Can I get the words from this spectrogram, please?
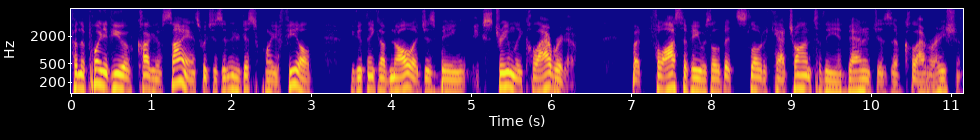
from the point of view of cognitive science, which is an interdisciplinary field, you could think of knowledge as being extremely collaborative. But philosophy was a little bit slow to catch on to the advantages of collaboration.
